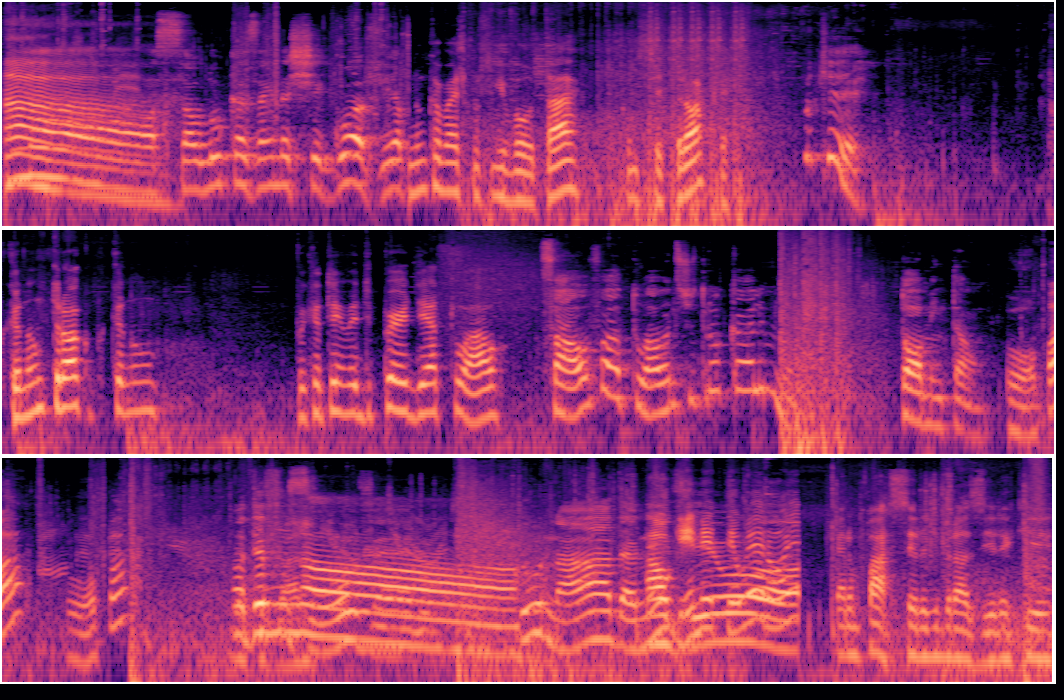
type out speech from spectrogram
Ah. Nossa, o Lucas ainda chegou a ver. Nunca mais consegui voltar quando você troca. Por quê? Porque eu não troco, porque eu não. Porque eu tenho medo de perder a atual. Salva a atual antes de trocar ele minha. Toma então. Opa, opa. Ó, defusou, velho. Nossa. Do nada. nem Alguém viu, meteu o herói. Era um parceiro de Brasília que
